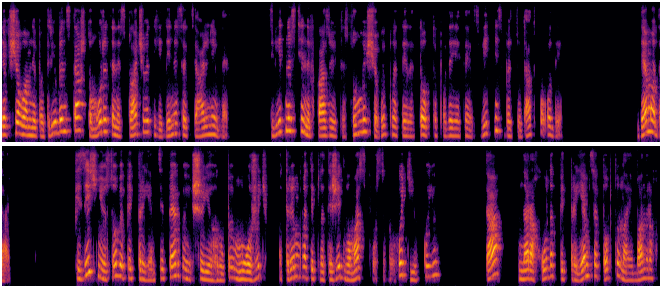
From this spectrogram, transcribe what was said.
Якщо вам не потрібен стаж, то можете не сплачувати єдиний соціальний внесок. Звітності не вказуєте суми, що ви платили, тобто подаєте звітність без додатку 1. Йдемо далі. Фізичні особи-підприємці першої групи можуть отримувати платежі двома способами: готівкою та на рахунок підприємця, тобто на ІБАН рахунок.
